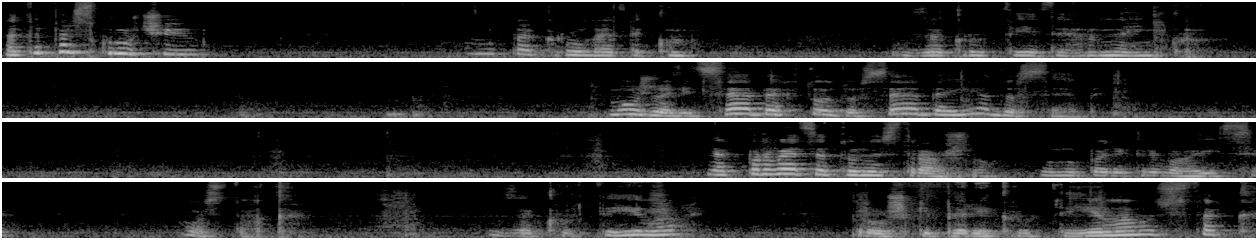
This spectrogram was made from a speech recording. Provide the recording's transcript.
А тепер скручую. Отак рулетиком закрутити гарненько. Можна від себе, хто до себе, я до себе. Як порветься, то не страшно, воно перекривається. Ось так. Закрутила, трошки перекрутила ось так.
